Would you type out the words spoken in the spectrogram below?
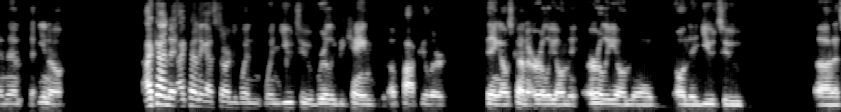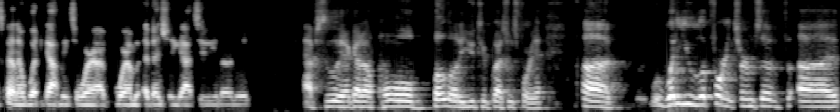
and then you know, I kind of I kind of got started when when YouTube really became a popular thing. I was kind of early on the early on the on the YouTube. Uh, that's kind of what got me to where I where I eventually got to. You know what I mean? Absolutely. I got a whole boatload of YouTube questions for you. Uh, what do you look for in terms of uh,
